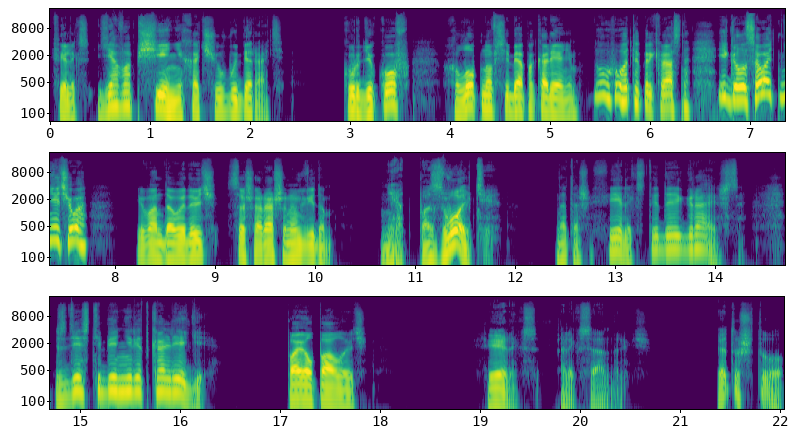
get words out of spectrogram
Феликс, я вообще не хочу выбирать. Курдюков, хлопнув себя по коленям. Ну вот и прекрасно. И голосовать нечего. Иван Давыдович с ошарашенным видом. Нет, позвольте. Наташа, Феликс, ты доиграешься. Здесь тебе не редколлегия. Павел Павлович. Феликс Александрович, это что,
